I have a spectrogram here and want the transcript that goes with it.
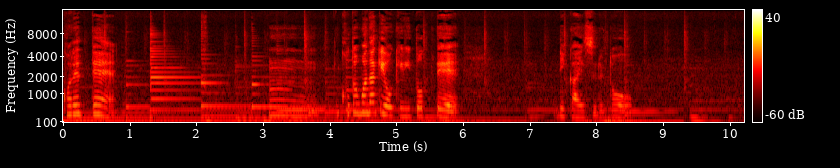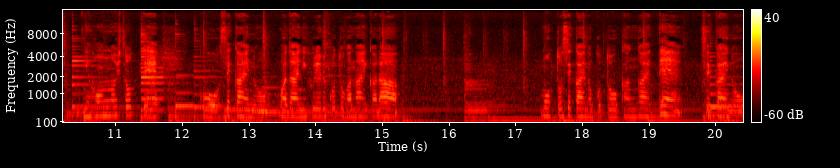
これってうん言葉だけを切り取って理解すると日本の人ってこう世界の話題に触れることがないからもっと世界のことを考えて世界の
